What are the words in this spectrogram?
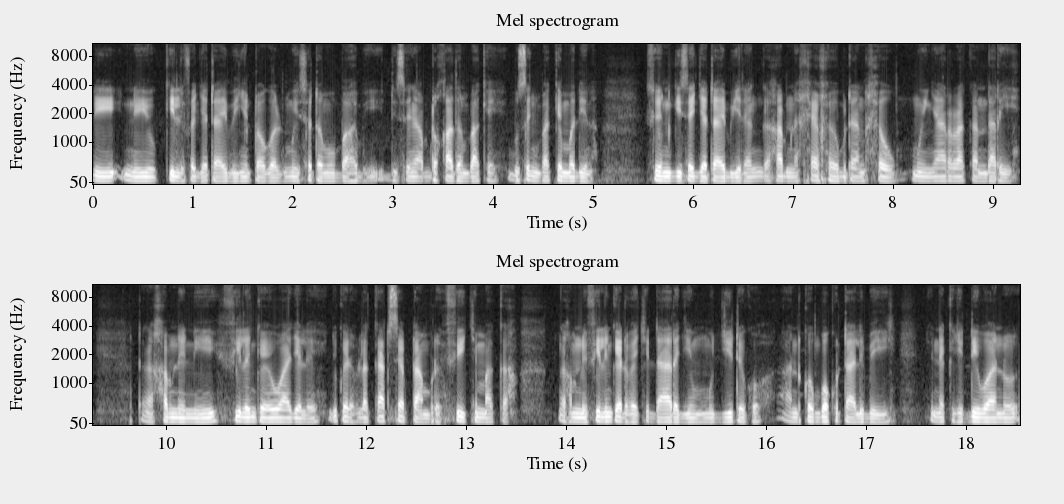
di nuyu kilifa jotaay bi ñu togal muy sëtam bu baax bi di sëñ Abdou Khadir Mbacke bu sëñ Madina. Seen gisee jotaay bi nak nga xamne xew-xew bu daan xew muy ñaar rakka ndar yi da nga xamne ni fi lañ koy wajale ñu koy def la 4 septembre fi ci Makka. Nga xamne fi lañ koy defee ci daara ji mu jité ko and ko mbokk talibé yi nekk ci diwanu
